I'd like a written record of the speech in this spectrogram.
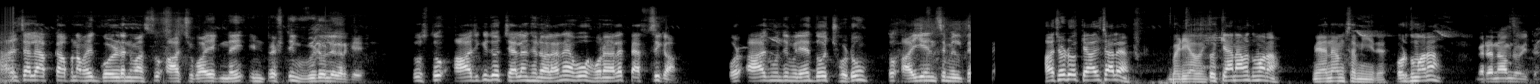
हाल चाल है आपका अपना भाई गोल्डन मासू आ चुका है एक नई इंटरेस्टिंग वीडियो लेकर के। दोस्तों आज की जो चैलेंज होने वाला है ना वो होने वाला है पेप्सी का। और आज मुझे मिले हैं दो छोटू तो आइए इनसे मिलते हैं। हाँ छोटू क्या हाल चाल है? बढ़िया भाई। तो क्या नाम है तुम्हारा? मेरा नाम समीर है। और तुम्हारा? मेरा नाम रोहित है।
